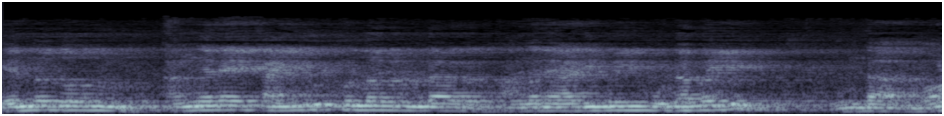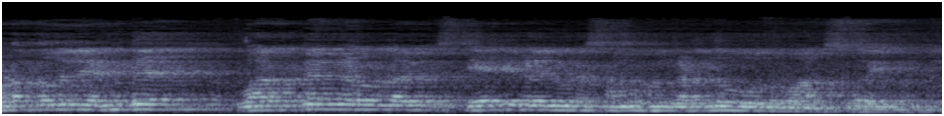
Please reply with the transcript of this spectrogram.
എന്ന് തോന്നും. അങ്ങനെ കയ്യൂക്കുള്ളവരുണ്ടാകും അങ്ങനെ അടിമയും ഉടമയും ഉണ്ടാകും. അവിടെ മുതൽ രണ്ട് വർഗങ്ങളുള്ള സ്റ്റേജുകളിലൂടെ സമൂഹം കടന്നു പോകുന്നു മാർക്സ് പറയുന്നുണ്ട്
